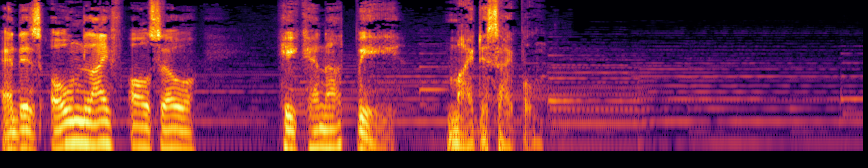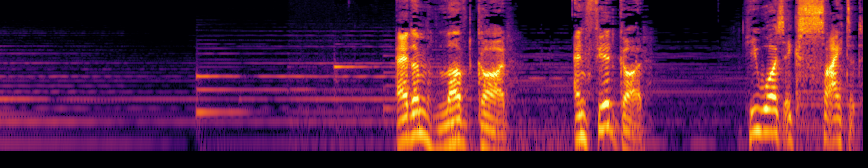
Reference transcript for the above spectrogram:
and his own life also, he cannot be my disciple. Adam loved God and feared God. He was excited.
